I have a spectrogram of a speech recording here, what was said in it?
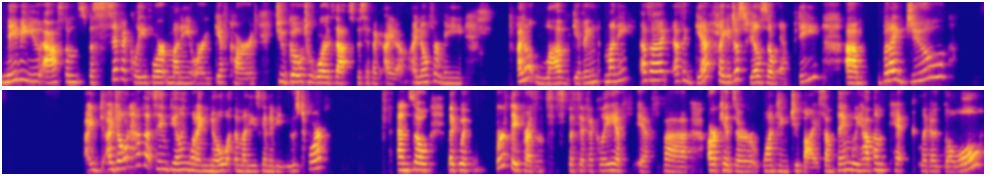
maybe you ask them specifically for money or a gift card to go towards that specific item. I know for me, I don't love giving money as a as a gift. Like it just feels so empty. Um, but I do I, I don't have that same feeling when I know what the money is going to be used for. And so, like with birthday presents specifically, if if uh, our kids are wanting to buy something, we have them pick like a goal,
